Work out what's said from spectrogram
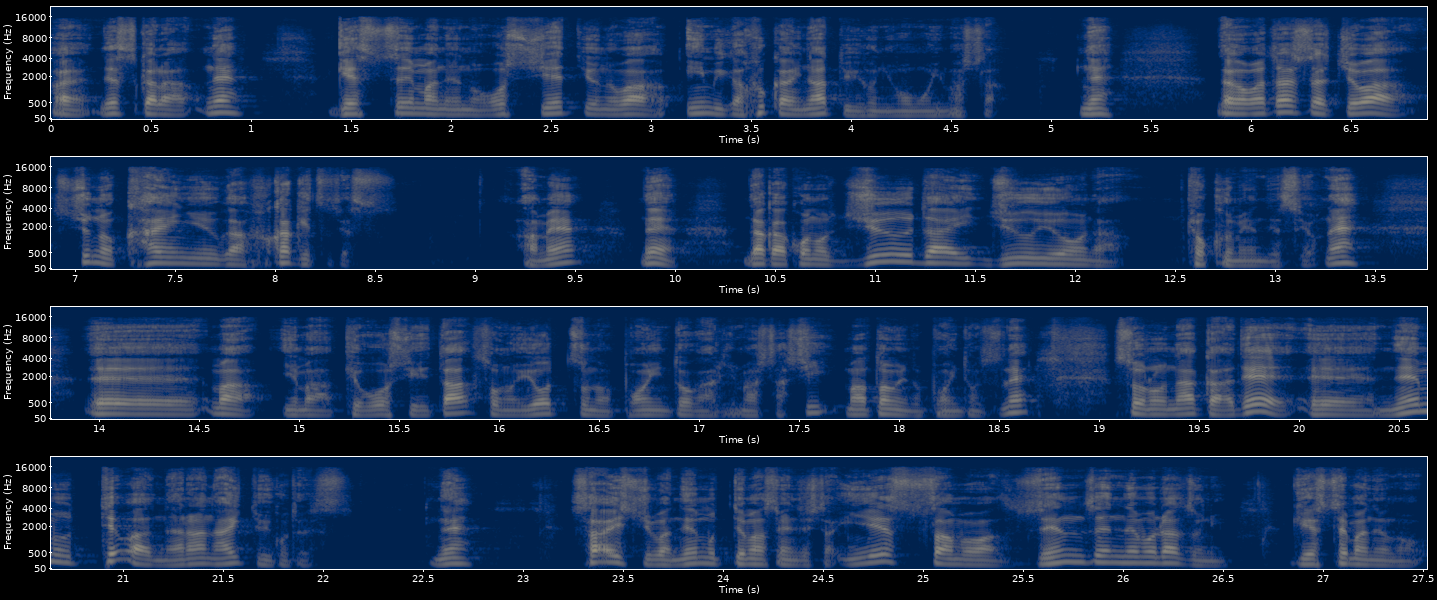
はい、ですからねゲッセマネの教えっていうのは意味が深いなというふうに思いました。ね、だから私たちは主の介入が不可欠です。アメね、だからこの重大重要な局面ですよね。えーまあ、今今日教えたその4つのポイントがありましたしまとめのポイントですね。その中で、えー眠ってはならないということです。ね、祭司は眠ってませんでした。イエス様は全然眠らずにゲッセマネの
